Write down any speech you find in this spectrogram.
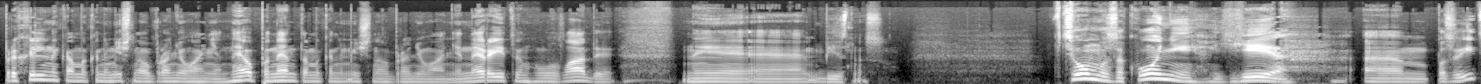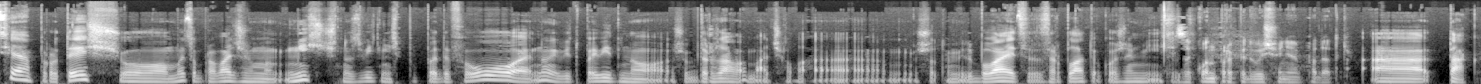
прихильникам економічного бронювання, не опонентам економічного бронювання, не рейтингу влади, не е, бізнесу. В цьому законі є ем, позиція про те, що ми запроваджуємо місячну звітність по ПДФО, ну і відповідно, щоб держава бачила, ем, що там відбувається з зарплатою кожен місяць. закон про підвищення податків. А, так,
